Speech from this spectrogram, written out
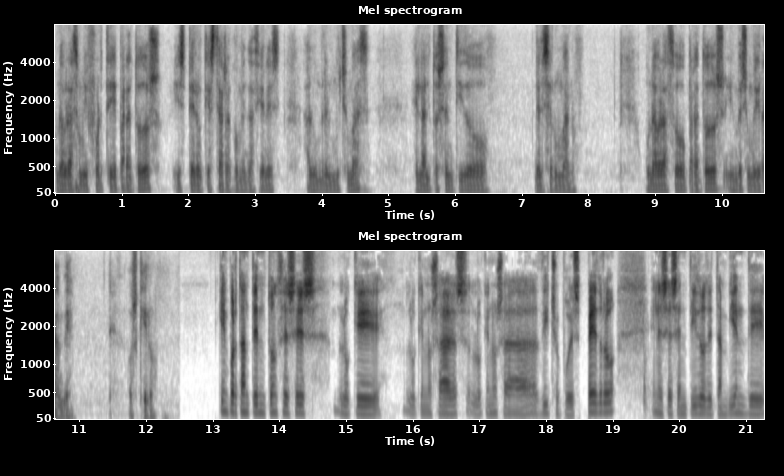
Un abrazo muy fuerte para todos y espero que estas recomendaciones alumbren mucho más el alto sentido del ser humano. Un abrazo para todos y un beso muy grande. Os quiero. Qué importante entonces es lo que lo que nos has lo que nos ha dicho pues Pedro en ese sentido de también de,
